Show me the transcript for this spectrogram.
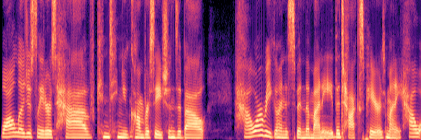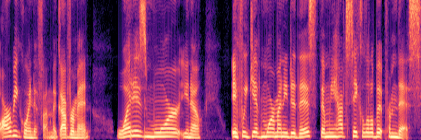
while legislators have continued conversations about how are we going to spend the money the taxpayers money? How are we going to fund the government? What is more you know if we give more money to this, then we have to take a little bit from this.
